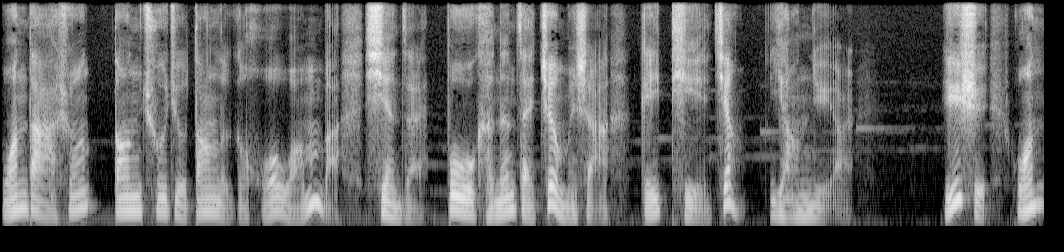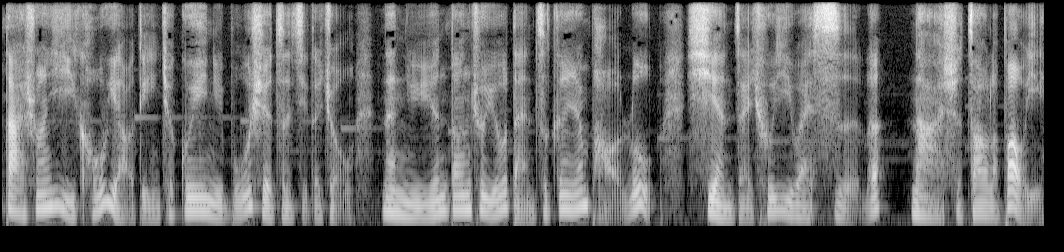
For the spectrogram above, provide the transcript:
王大双当初就当了个活王八，现在不可能再这么傻，给铁匠养女儿。于是王大双一口咬定这闺女不是自己的种。那女人当初有胆子跟人跑路，现在出意外死了，那是遭了报应。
